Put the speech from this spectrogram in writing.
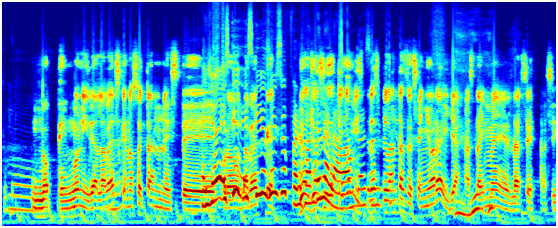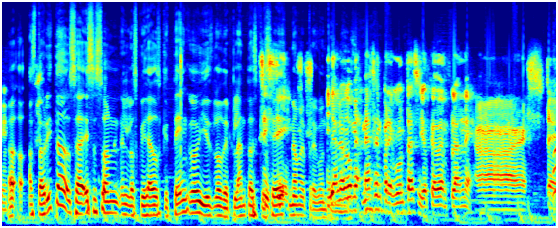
como... No tengo ni idea. La verdad es que no soy tan este. Ay, yo- es que- es que yo soy súper yo- fan yo de sí la tengo lavanda, mis tres plantas de señora y ya, hasta ahí me las sé así. A- a- Hasta ahorita, o sea, esos son los cuidados que tengo y es lo de plantas que Sí, sé. sí. No me Y pregunten. ya luego me, me hacen preguntas y yo quedo en plan de. Ah, este, No,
